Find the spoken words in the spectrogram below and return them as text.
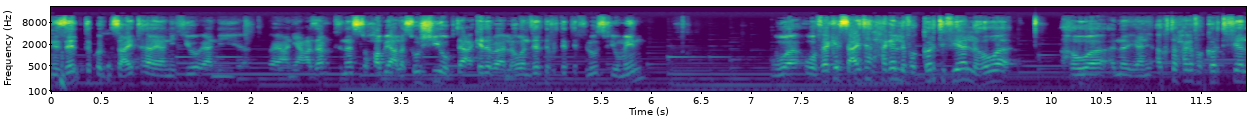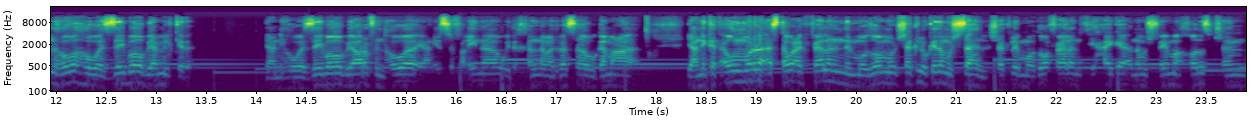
نزلت كنت ساعتها يعني في يعني يعني عزمت ناس صحابي على سوشي وبتاع كده بقى اللي هو نزلت فرتت الفلوس في يومين. وفاكر ساعتها الحاجة اللي فكرت فيها اللي هو هو أنا يعني أكتر حاجة فكرت فيها اللي هو هو إزاي بابا بيعمل كده؟ يعني هو إزاي بابا بيعرف إن هو يعني يصرف علينا ويدخلنا مدرسة وجامعة؟ يعني كانت أول مرة أستوعب فعلا إن الموضوع شكله كده مش سهل شكل الموضوع فعلا في حاجة أنا مش فاهمها خالص عشان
